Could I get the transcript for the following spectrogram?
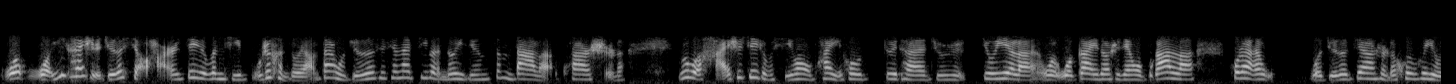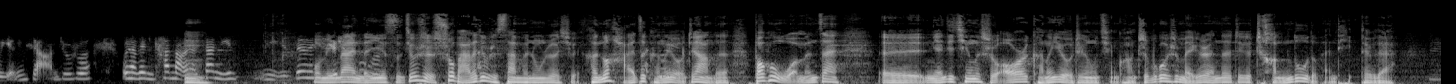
我我一开始觉得小孩儿这个问题不是很重要，但是我觉得他现在基本都已经这么大了，快二十了，如果还是这种习惯，我怕以后对他就是就业了，我我干一段时间我不干了。后来，我觉得这样式的会不会有影响？就是说，我想跟你探讨一下，像你，你这我明白你的意思，就是说白了就是三分钟热血。很多孩子可能有这样的，包括我们在呃年纪轻的时候，偶尔可能也有这种情况，只不过是每个人的这个程度的问题，对不对？嗯。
